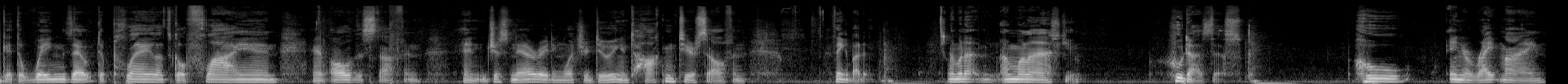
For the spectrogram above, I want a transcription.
Get the wings out to play. Let's go fly in and all of this stuff and and just narrating what you're doing and talking to yourself and think about it. I'm gonna I'm gonna ask you, who does this? Who in your right mind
